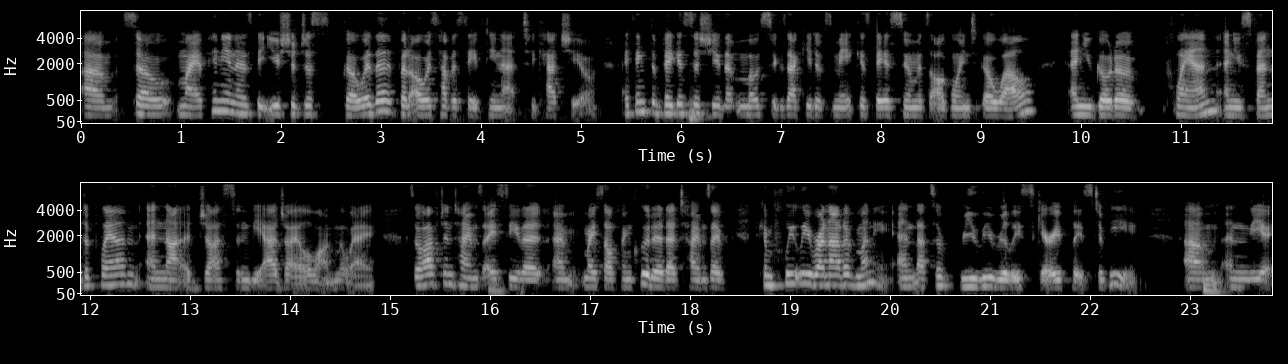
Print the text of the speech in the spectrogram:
Um, so my opinion is that you should just go with it, but always have a safety net to catch you. I think the biggest mm-hmm. issue that most executives make is they assume it's all going to go well, and you go to plan and you spend a plan and not adjust and be agile along the way. So oftentimes I see that, um, myself included, at times I've completely run out of money, and that's a really, really scary place to be. Um, mm. And the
